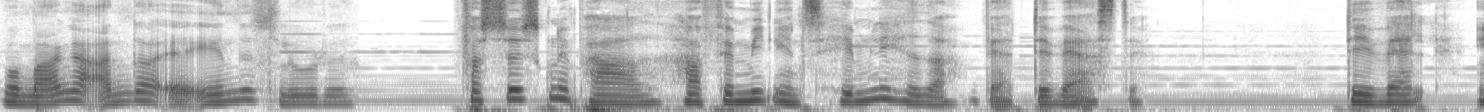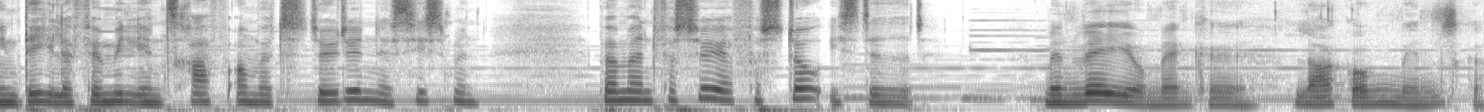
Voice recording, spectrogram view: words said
hvor mange andre er indesluttet. For søskendeparet har familiens hemmeligheder været det værste. Det valg, en del af familien traf om at støtte nazismen, bør man forsøge at forstå i stedet. Men ved jo, man kan lokke unge mennesker.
